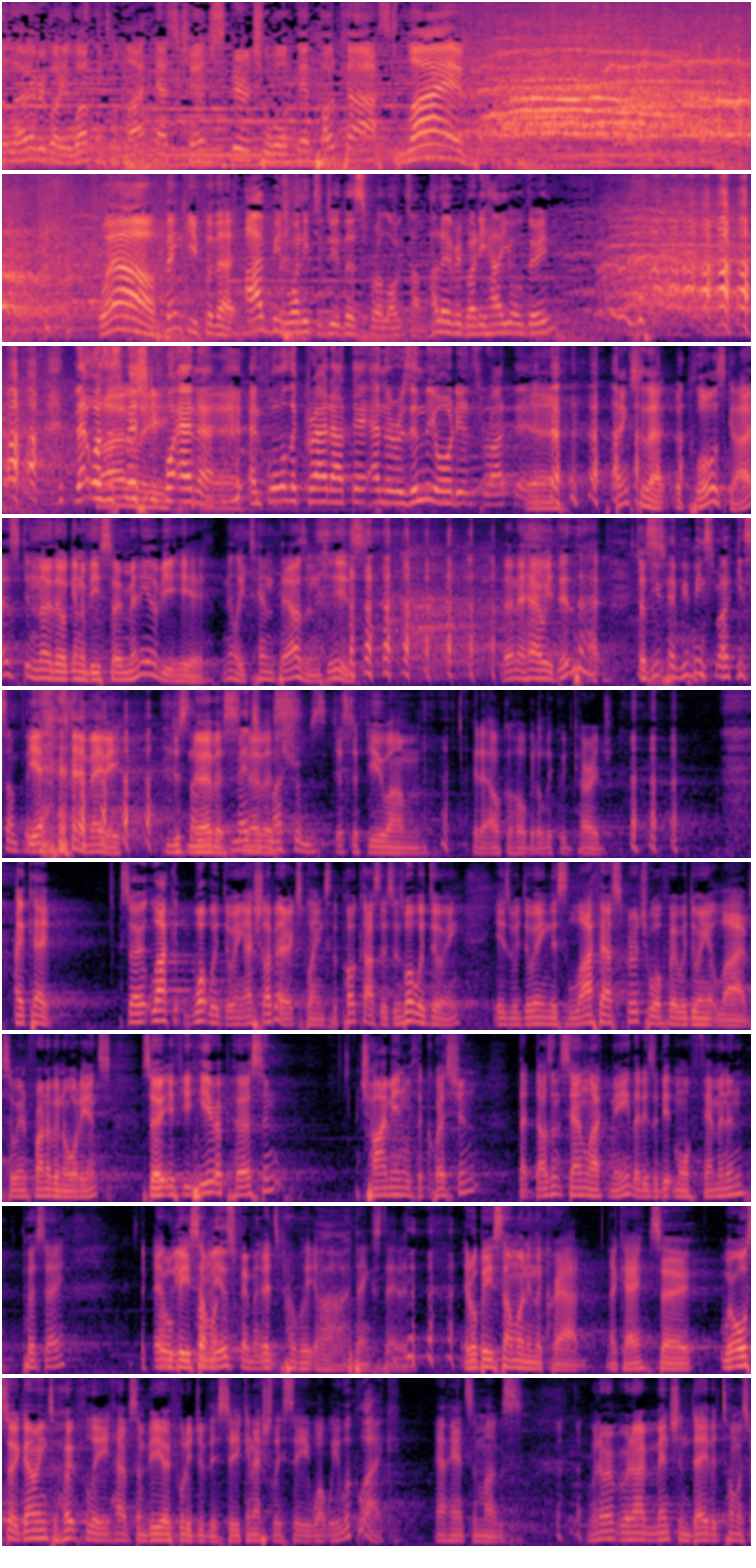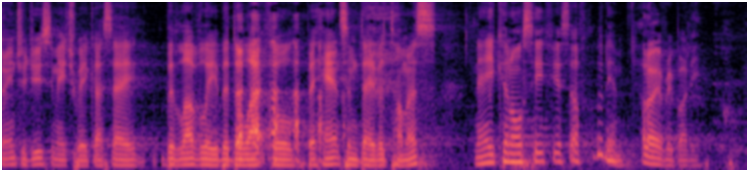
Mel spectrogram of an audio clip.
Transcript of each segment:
Hello, everybody. Welcome to Lifehouse Church Spiritual Warfare Podcast live. Wow, thank you for that. I've been wanting to do this for a long time. Hello, everybody. How you all doing? that was especially for Anna Yeah. and for all the crowd out there. Anna is in the audience right there. Yeah. Thanks for that applause, guys. Didn't know there were going to be so many of you here. Nearly 10,000. Jeez. Don't know how we did that. Have you, have you been smoking something? Yeah, maybe. I'm just Some nervous. magic nervous. mushrooms. Just a few, um, bit of alcohol, bit of liquid courage. okay. So, like what we're doing, actually, I better explain to the podcast listeners what we're doing is we're doing this Lifehouse Spiritual Warfare, we're doing it live. So, we're in front of an audience. So, if you hear a person chime in with a question that doesn't sound like me, that is a bit more feminine per se, it, will probably- be probably someone. is feminine. It's probably. Ah, thanks, David. It'll be someone in the crowd. Okay, so we're also going to hopefully have some video footage of this, so you can actually see what we look like, our handsome mugs. When I, when I mention David Thomas when I introduce him each week, I say the lovely, the delightful, the handsome David Thomas. Now you can all see for yourself. Look at him Hello, everybody.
